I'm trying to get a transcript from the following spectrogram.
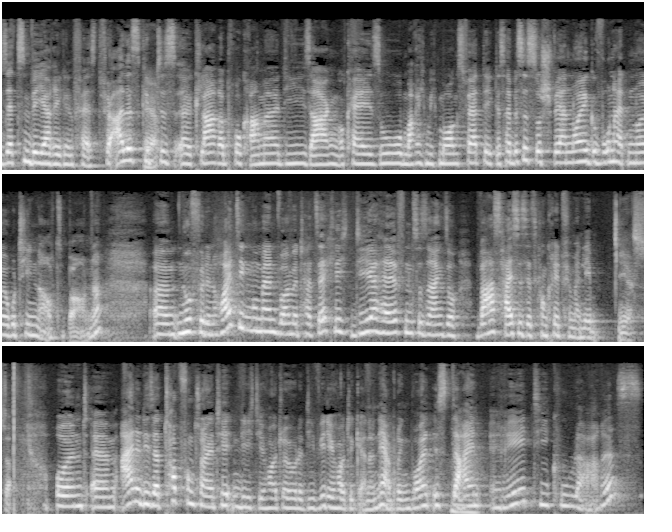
setzen wir ja Regeln fest. Für alles gibt ja. es äh, klare Programme, die sagen, okay, so mache ich mich morgens fertig. Deshalb ist es so schwer, neue Gewohnheiten, neue Routinen aufzubauen. Ne? Ähm, nur für den heutigen Moment wollen wir tatsächlich dir helfen zu sagen, so, was heißt es jetzt konkret für mein Leben? Yes. So. Und ähm, eine dieser Top-Funktionalitäten, die ich dir heute oder die wir dir heute gerne näher bringen wollen, ist dein retikulares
